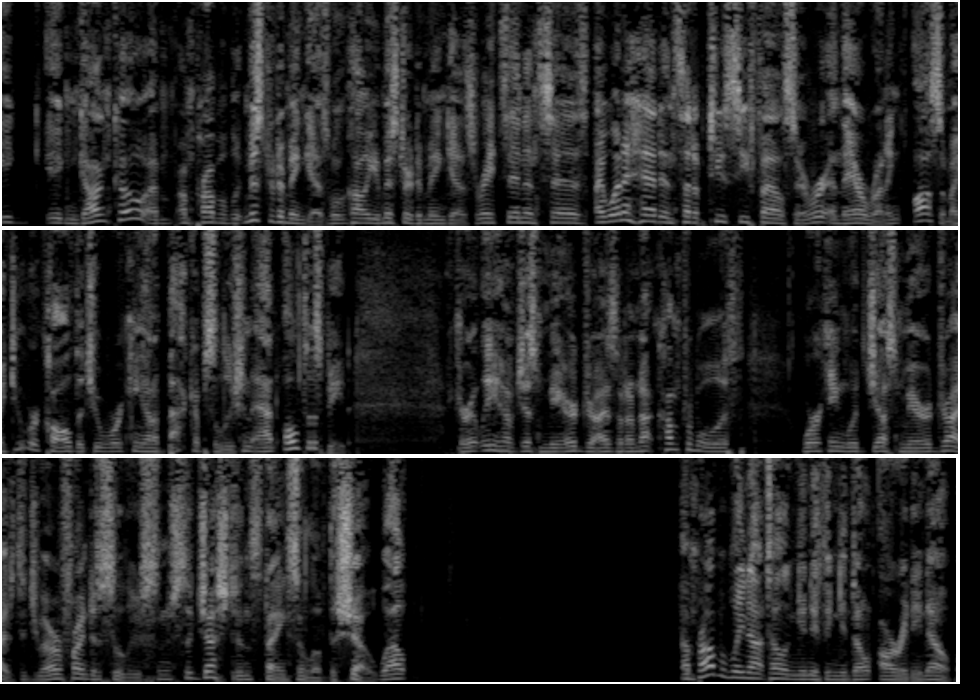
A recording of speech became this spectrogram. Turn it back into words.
Inganko, I'm, I'm, probably Mr. Dominguez. We'll call you Mr. Dominguez. Writes in and says, "I went ahead and set up two Seafile server, and they are running awesome. I do recall that you're working on a backup solution at Altispeed. I currently have just mirrored drives, but I'm not comfortable with working with just mirrored drives. Did you ever find a solution? Suggestions? Thanks. I love the show. Well, I'm probably not telling you anything you don't already know.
